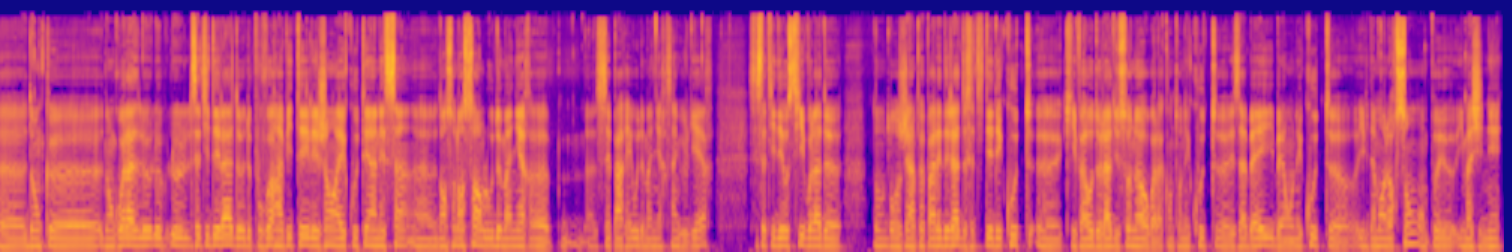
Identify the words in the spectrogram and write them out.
Donc, donc voilà, le, cette idée-là de, pouvoir inviter les gens à écouter un essaim dans son ensemble ou de manière séparée ou de manière singulière, c'est cette idée aussi, voilà, de, dont, j'ai un peu parlé déjà, de cette idée d'écoute euh, qui va au-delà du sonore. Voilà, quand on écoute euh, les abeilles, ben, on écoute euh, évidemment leur son, on peut imaginer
